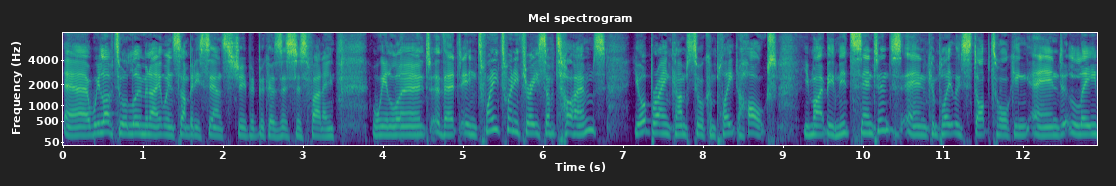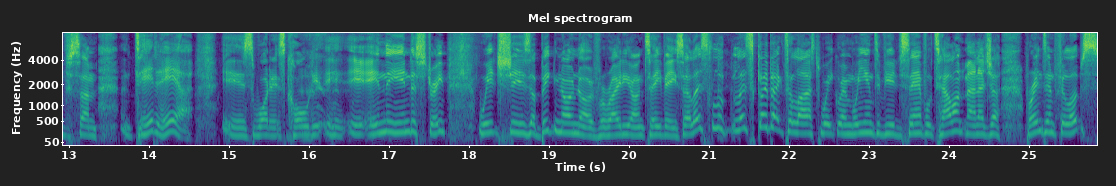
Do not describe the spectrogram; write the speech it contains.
Uh, we love to illuminate when somebody sounds stupid because it's just funny. We learned that in 2023, sometimes your brain comes to a complete halt. You might be mid sentence and completely stop talking and leave some dead air, is what it's called in the industry, which is a big no no for radio and TV. So let's look, let's go back to last week when we interviewed Sample talent manager Brenton Phillips,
